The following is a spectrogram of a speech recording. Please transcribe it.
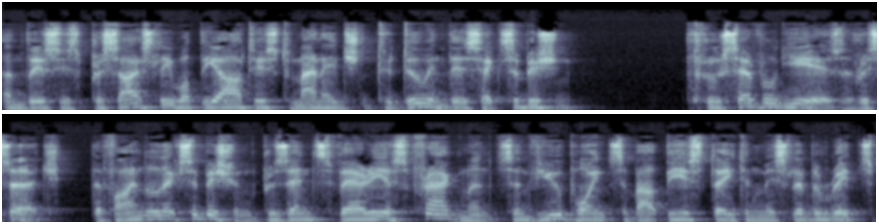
and this is precisely what the artist managed to do in this exhibition. Through several years of research, the final exhibition presents various fragments and viewpoints about the estate in Myslibořice,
